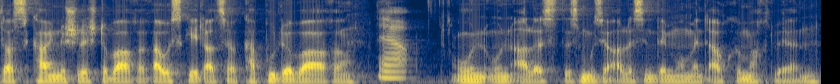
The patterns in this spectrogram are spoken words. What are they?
dass keine schlechte Ware rausgeht, also kaputte Ware. Ja. Und, und alles, das muss ja alles in dem Moment auch gemacht werden.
